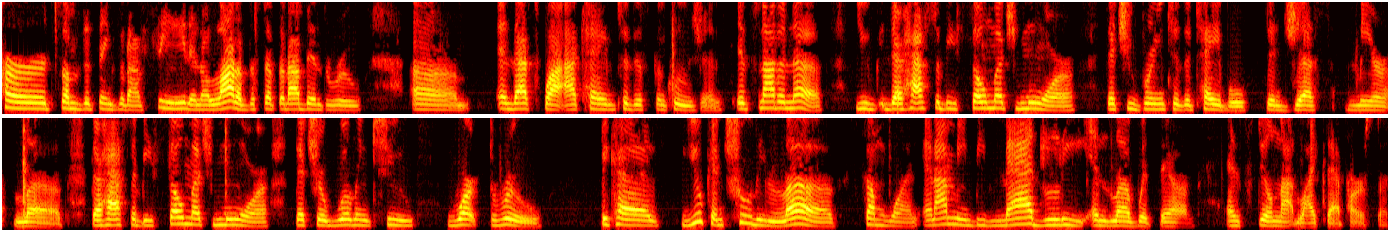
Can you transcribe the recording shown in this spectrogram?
heard, some of the things that I've seen, and a lot of the stuff that I've been through. Um, and that's why I came to this conclusion. It's not enough. You there has to be so much more that you bring to the table than just mere love. There has to be so much more that you're willing to work through because you can truly love someone, and I mean be madly in love with them and still not like that person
